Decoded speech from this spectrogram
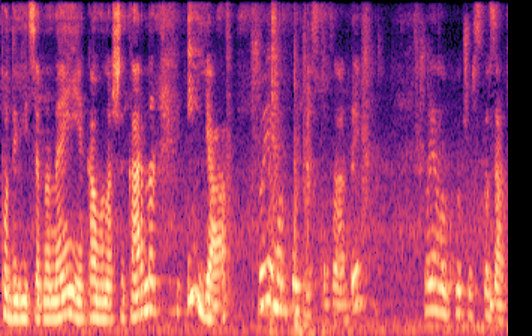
подивіться на неї, яка вона шикарна. І я, що я вам хочу сказати? Що я вам хочу сказати?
